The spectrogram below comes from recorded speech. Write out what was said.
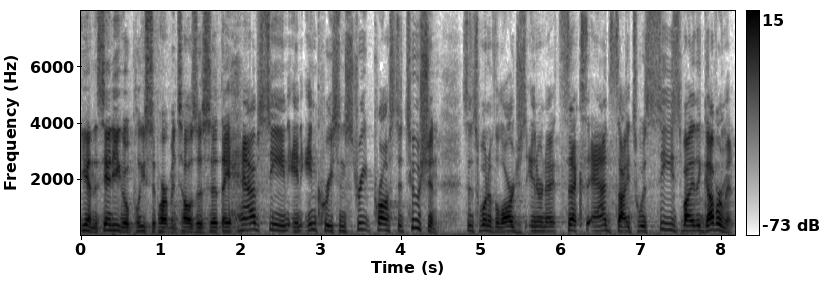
Yeah, and the San Diego Police Department tells us that they have seen an increase in street prostitution since one of the largest internet sex ad sites was seized by the government.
